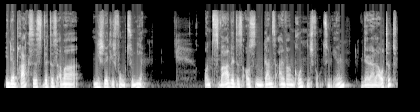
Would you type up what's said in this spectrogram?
In der Praxis wird es aber nicht wirklich funktionieren. Und zwar wird es aus einem ganz einfachen Grund nicht funktionieren, der da lautet,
